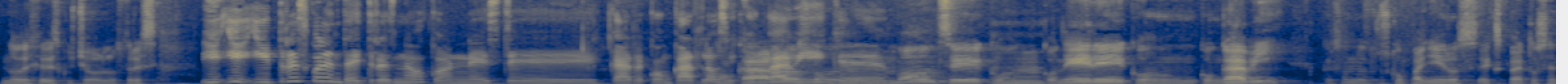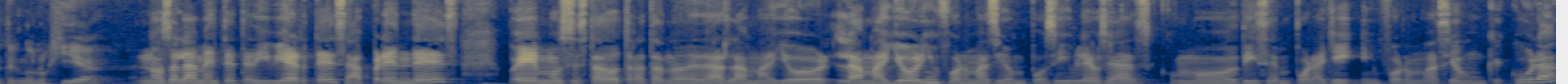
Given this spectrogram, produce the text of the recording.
no deje de escuchar los tres. Y, y, 343, ¿no? Con este con Carlos y con Gaby. Con que... Monse, con, con Ere, con, con Gaby, que son nuestros compañeros expertos en tecnología no solamente te diviertes, aprendes, hemos estado tratando de dar la mayor, la mayor información posible, o sea, como dicen por allí, información que cura,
